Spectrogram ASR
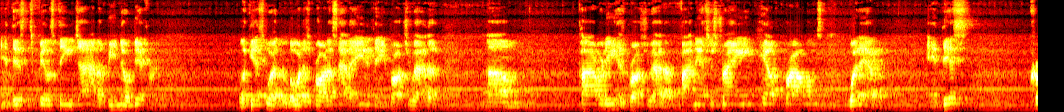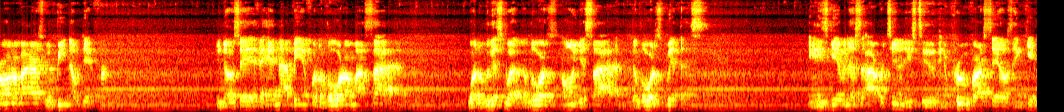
And this Philistine giant will be no different. Well, guess what? The Lord has brought us out of anything. He brought you out of um, poverty, has brought you out of financial strain, health problems, whatever. And this coronavirus will be no different. You know, say if it had not been for the Lord on my side, well, guess what? The Lord's on your side. The Lord is with us. And He's given us opportunities to improve ourselves and get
